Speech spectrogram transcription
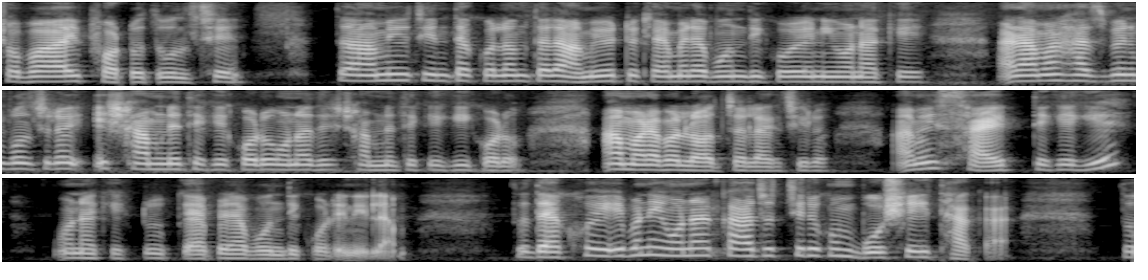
সবাই ফটো তুলছে। তো আমিও চিন্তা করলাম, তাহলে আমিও একটু ক্যামেরা বন্দি করে নিই ওনাকে। আর আমার হাজব্যান্ড বলছিল এই সামনে থেকে করো, ওনাদের সামনে থেকে কি করো? আমার আবার লজ্জা লাগছিল। আমি সাইড থেকে গিয়ে ওনাকে একটু ক্যামেরা বন্দি করে নিলাম। তো দেখো, এ মানে ওনার কাজ হচ্ছে এরকম বসেই থাকা। তো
